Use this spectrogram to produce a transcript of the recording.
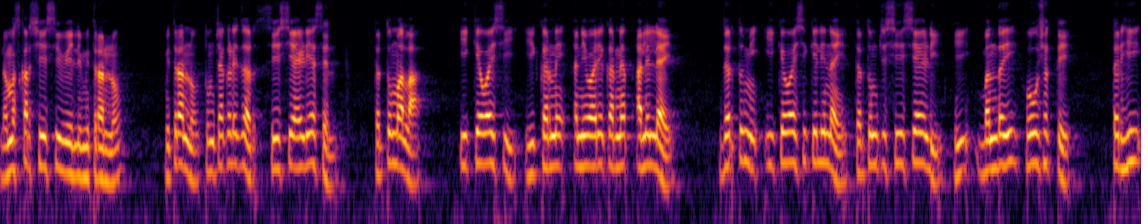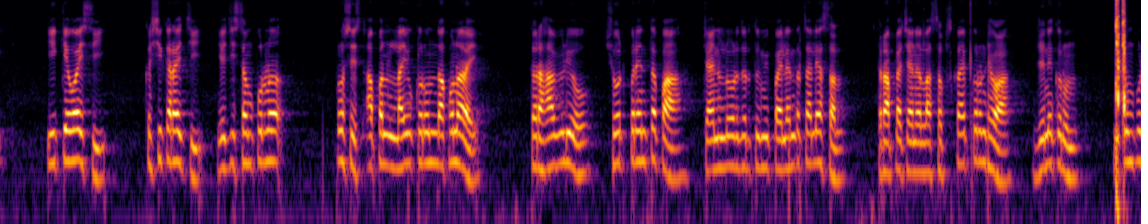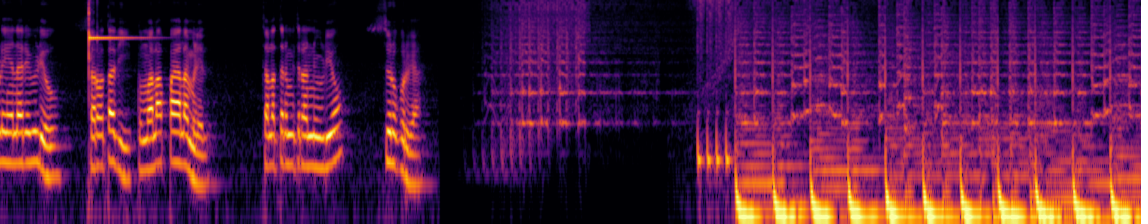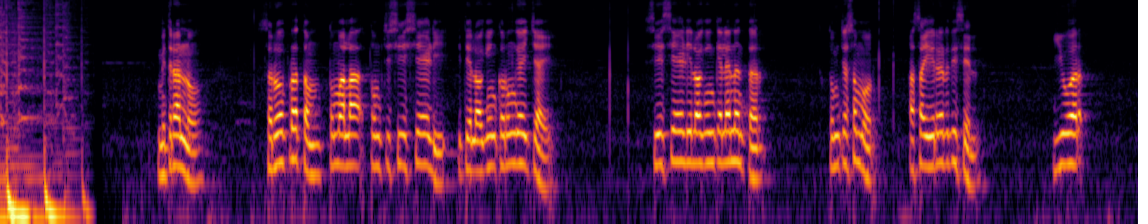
नमस्कार C S C वेली मित्रांनो. मित्रांनो तुमच्याकडे जर C S C I D असेल तर तुम्हाला ई के वाय सी ही करणे अनिवार्य करण्यात आलेले आहे. जर तुम्ही ई के वाय सी केली नाही तर तुमची C S C I D ही बंदही होऊ शकते. तर ही ई के वाय सी कशी करायची याची संपूर्ण प्रोसेस आपण लाईव्ह करून दाखवणार आहे. तर हा व्हिडिओ शेवटपर्यंत पहा. चॅनलवर जर तुम्ही पहिल्यांदाच आले असाल तर आपल्या चॅनलला सबस्क्राईब करून ठेवा. जेणेकरून इथून पुढे येणारे व्हिडिओ सर्वात आधी तुम्हाला पाहायला मिळेल. चला तर मित्रांनो व्हिडिओ सुरू करूया. मित्रांनो सर्वप्रथम तुम्हाला तुमची C S C I D इथे लॉग इन करून घ्यायची आहे. C S C I D log in केल्यानंतर तुमच्यासमोर असा एरर दिसेल. Your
